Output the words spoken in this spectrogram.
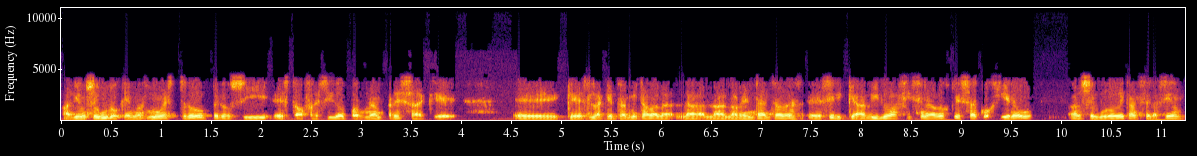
había un seguro que no es nuestro pero sí está ofrecido por una empresa que eh, que es la que tramitaba la, la, la, la venta de entradas. Es decir que ha habido aficionados que se acogieron al seguro de cancelación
